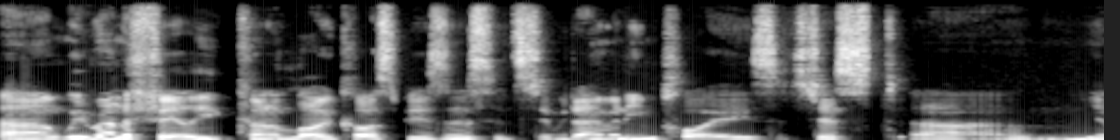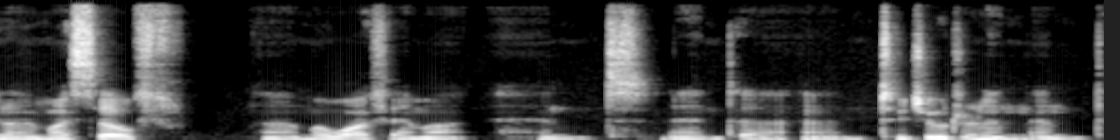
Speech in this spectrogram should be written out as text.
Uh, we run a fairly kind of low cost business. It's we don't have any employees. It's just uh, you know myself, uh, my wife Emma, and and, uh, and two children, and, and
